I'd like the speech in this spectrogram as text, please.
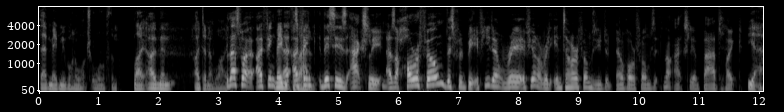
that made me want to watch all of them. Like I mean I don't know why. But that's what I think. Maybe I, I think this is actually mm. as a horror film. This would be if you don't really, if you're not really into horror films and you don't know horror films, it's not actually a bad like yeah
